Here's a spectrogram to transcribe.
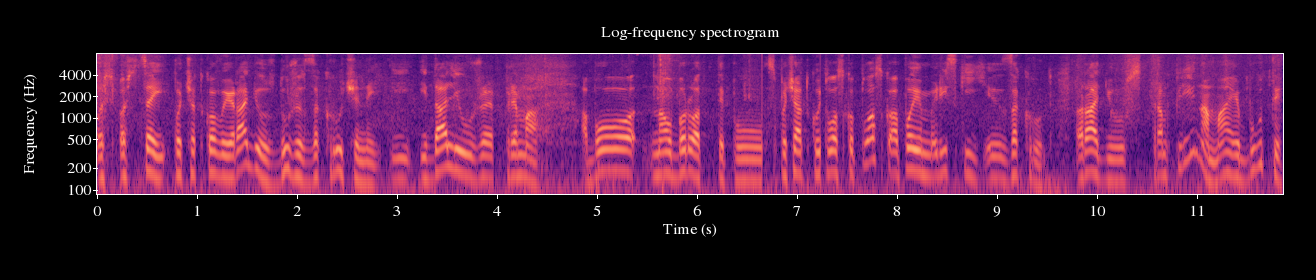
ось ось цей початковий радіус дуже закручений і, і далі вже пряма. Або наоборот, типу, спочатку плоско-плоско, а потім різкий е, закрут. Радіус трампліна має бути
